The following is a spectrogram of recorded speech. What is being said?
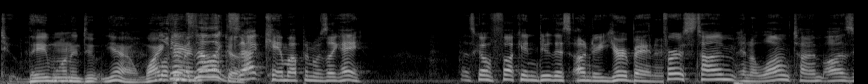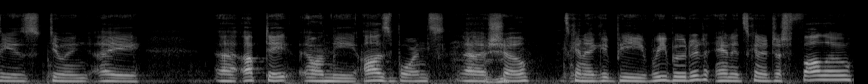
too. They want to do. Yeah. Why Look Yeah, at it's can't? not like Zakk came up and was like, "Hey, let's go fucking do this under your banner." First time in a long time, Ozzy is doing a uh, update on the Osbournes uh, Mm-hmm. show. It's gonna get, be rebooted, and it's gonna just follow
